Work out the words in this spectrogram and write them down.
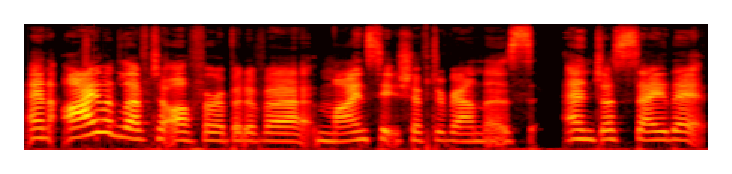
and i would love to offer a bit of a mindset shift around this and just say that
